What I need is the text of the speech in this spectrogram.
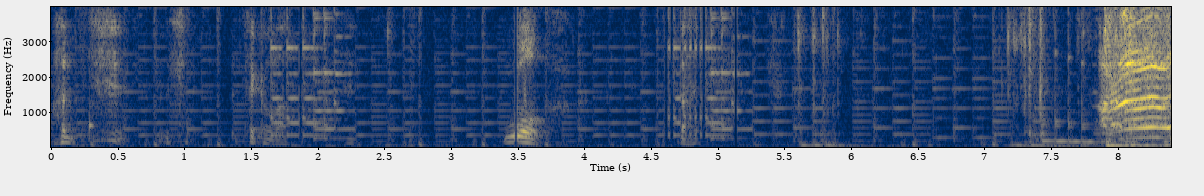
아니, 잠깐만. 우와. 나... 아!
